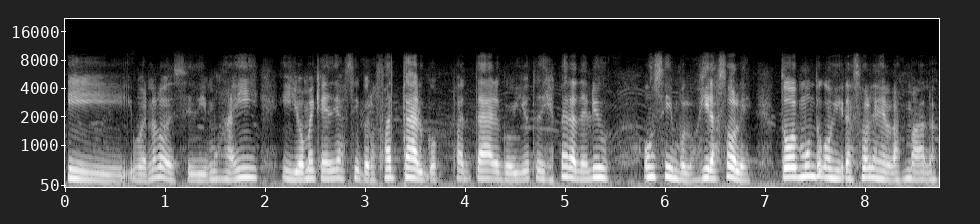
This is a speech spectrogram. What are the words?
Y, bueno, lo decidimos ahí y yo me quedé así, pero falta algo, falta algo. Y yo te dije, espérate, Liu, un símbolo, girasoles, todo el mundo con girasoles en las manos.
